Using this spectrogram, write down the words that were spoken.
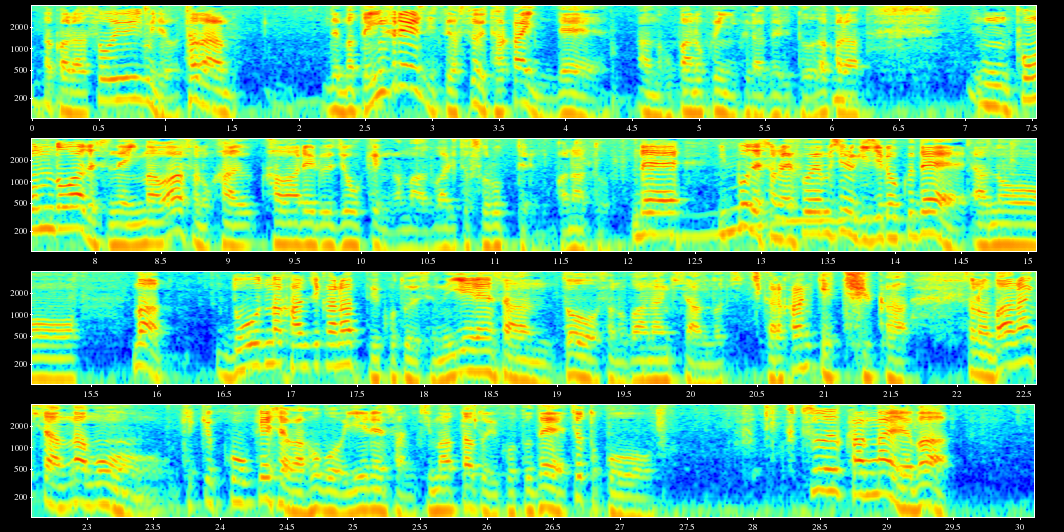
だからそういう意味ではただでまたインフレ率がすごい高いんであの他の国に比べると。だから、うん、うんポンドはですね今はその買う買われる条件がまあ割と揃ってるのかなと。で一方でその FOMC の議事録であのーまあどんな感じかなっていうことですよね。イエレンさんとそのバーナンキさんの力関係っていうかそのバーナンキさんがもう結局後継者がほぼイエレンさんに決まったということでちょっとこう普通考えれば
